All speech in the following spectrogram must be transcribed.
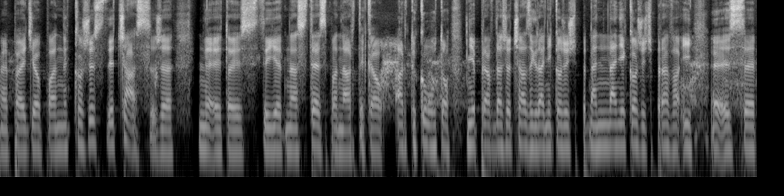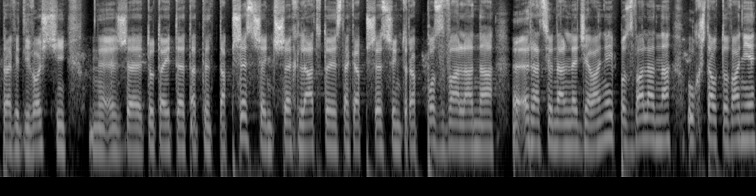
E, powiedział pan korzystny czas, że e, to jest jedna z tez pana artykułu. artykułu to nieprawda, że czas gra niekorzyść, na, na niekorzyść prawa i e, sprawiedliwości, że tutaj te, ta, ta, ta przestrzeń trzech lat to jest taka przestrzeń, która pozwala na racjonalne działania i pozwala na ukształtowanie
